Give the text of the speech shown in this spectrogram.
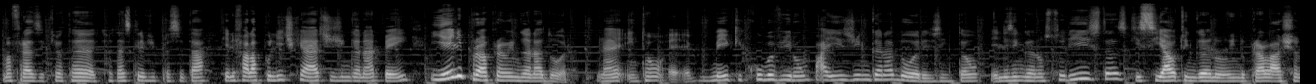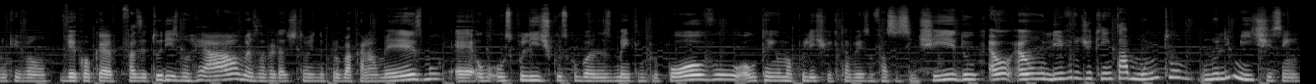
uma frase que eu, até, que eu até escrevi pra citar, que ele fala: a política é a arte de enganar bem, e ele próprio é um enganador, né? Então, é, é meio que Cuba virou um país de enganadores. Então, eles enganam os turistas, que se auto-enganam indo pra lá achando que vão ver qualquer. fazer turismo real, mas na verdade estão indo pro bacanal mesmo. É, os políticos cubanos mentem pro povo, ou tem uma política que talvez não faça sentido. É, um- é um livro de quem tá muito no limite, assim.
